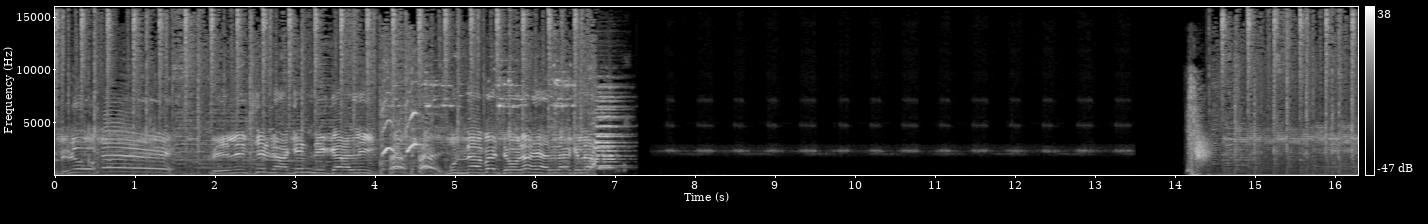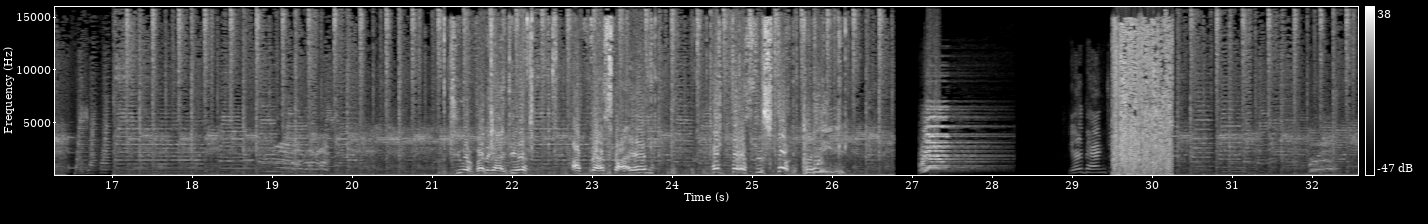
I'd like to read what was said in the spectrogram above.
भिड़ो पेली की नागिन निकाली मुन्ना पे डोला अलग ला Do you have any idea how fast I am? I'm fast as fuck, boy! Bruh.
